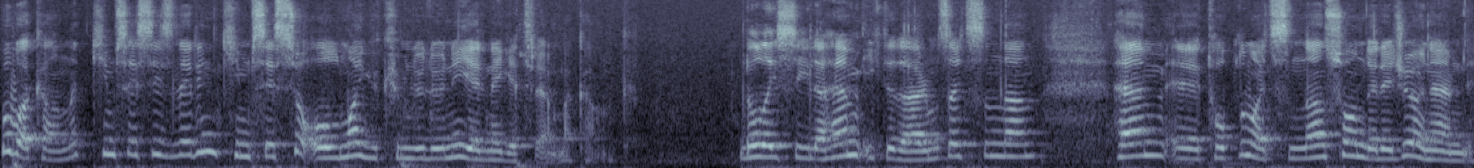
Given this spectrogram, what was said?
Bu bakanlık kimsesizlerin kimsesi olma yükümlülüğünü yerine getiren bakanlık. Dolayısıyla hem iktidarımız açısından hem e, toplum açısından son derece önemli.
